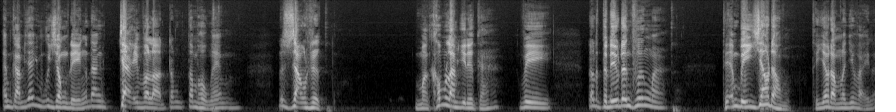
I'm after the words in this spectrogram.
em cảm giác như một cái dòng điện nó đang chạy vào là trong tâm hồn em. Nó rạo rực mà không làm gì được cả. Vì đó là tình yêu đơn phương mà. Thì em bị dao động thì dao động là như vậy đó.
